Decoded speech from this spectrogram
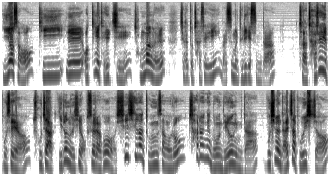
이어서 뒤에 어떻게 될지 전망을 제가 또 자세히 말씀을 드리겠습니다. 자, 자세히 보세요. 조작, 이런 의심 없애라고 실시간 동영상으로 촬영해 놓은 내용입니다. 보시면 날짜 보이시죠?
